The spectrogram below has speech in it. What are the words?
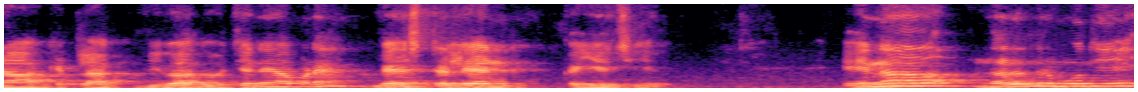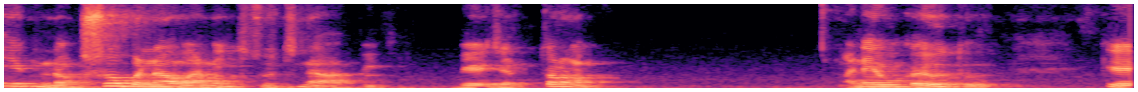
ના કેટલાક વિવાદો, જેને આપણે વેસ્ટ લેન્ડ કહીએ છીએ, એના નરેન્દ્ર મોદીએ એક નકશો બનાવવાની સૂચના આપી હતી બે હજાર ત્રણમાં. અને એવું કહ્યું હતું કે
